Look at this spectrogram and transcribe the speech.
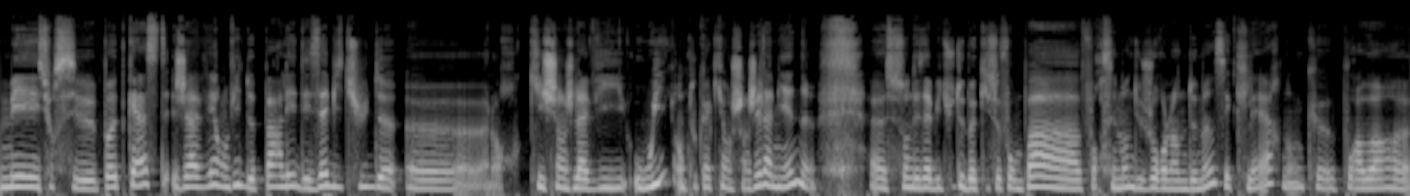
mais sur ce podcast j'avais envie de parler des habitudes, euh, alors qui changent la vie, oui, en tout cas qui ont changé la mienne. Euh, ce sont des habitudes bah, qui se font pas forcément du jour au lendemain, c'est clair. Donc euh, pour avoir euh,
